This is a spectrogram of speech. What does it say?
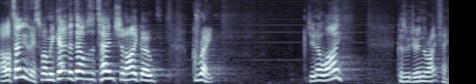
And I'll tell you this when we get the devil's attention, I go, great. Do you know why? Because we're doing the right thing.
